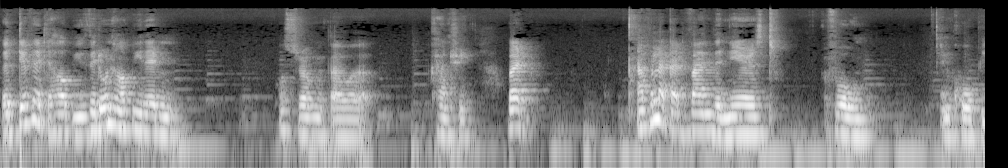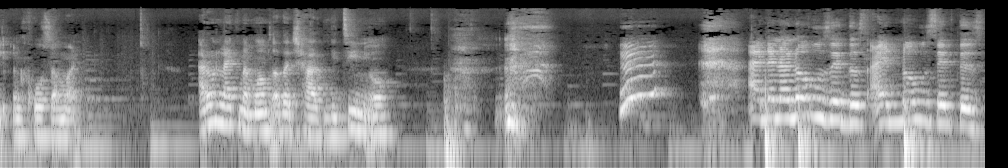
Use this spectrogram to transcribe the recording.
They'll definitely help you. If they don't help you then what's wrong with our country? But I feel like I'd find the nearest phone and call and call someone. I don't like my mom's other child, Litinho. Oh. I don't know who said this. I know who said this.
